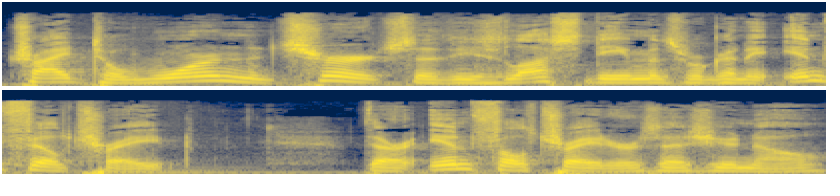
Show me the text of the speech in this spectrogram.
tried to warn the church that these lust demons were going to infiltrate. They're infiltrators, as you know,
